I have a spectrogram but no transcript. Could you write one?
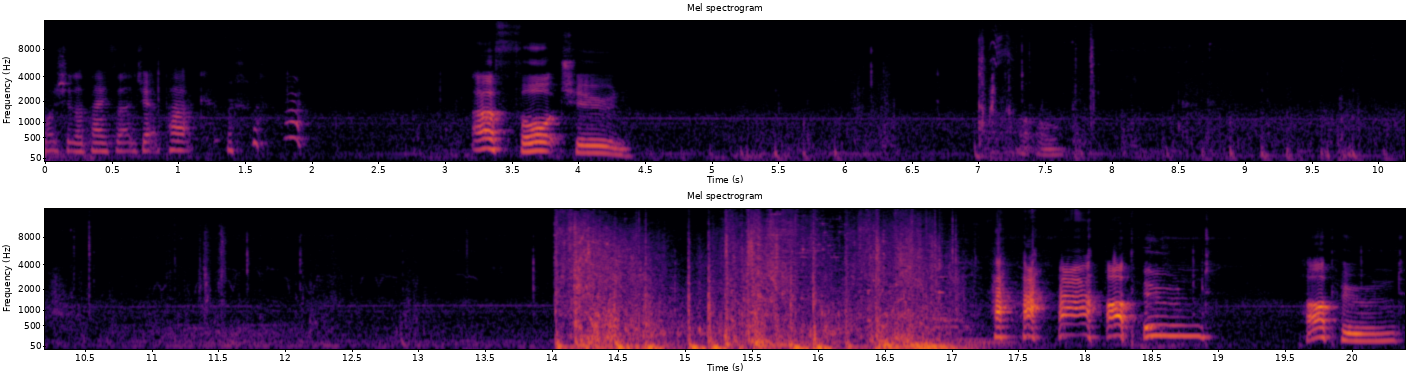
much did I pay for that jetpack? A fortune! Uh-oh. Harpooned! Harpooned.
